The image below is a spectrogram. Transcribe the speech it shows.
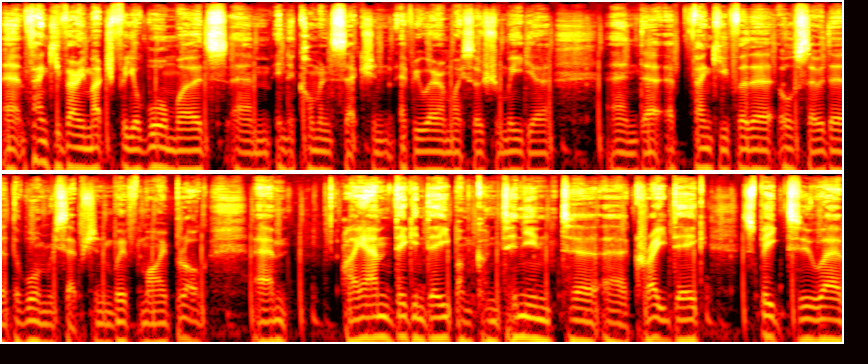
Um, thank you very much for your warm words um, in the comments section everywhere on my social media, and uh, uh thank you for the also the the warm reception with my blog. Um, I am digging deep. I'm continuing to uh, create dig, speak to uh,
